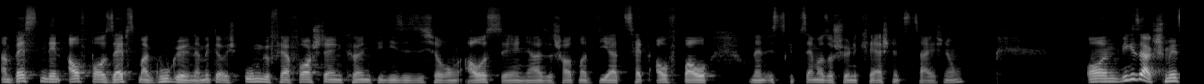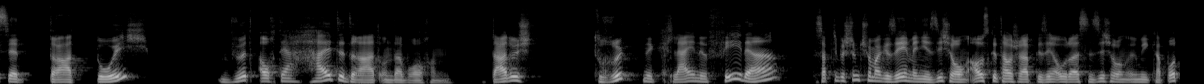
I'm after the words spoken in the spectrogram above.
am besten den Aufbau selbst mal googeln, damit ihr euch ungefähr vorstellen könnt, wie diese Sicherungen aussehen. Ja, also schaut mal DAZ-Aufbau und dann gibt es ja immer so schöne Querschnittszeichnungen. Und wie gesagt, schmilzt der Draht durch, wird auch der Haltedraht unterbrochen. Dadurch drückt eine kleine Feder, das habt ihr bestimmt schon mal gesehen, wenn ihr Sicherung ausgetauscht habt, gesehen, oh, da ist eine Sicherung irgendwie kaputt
